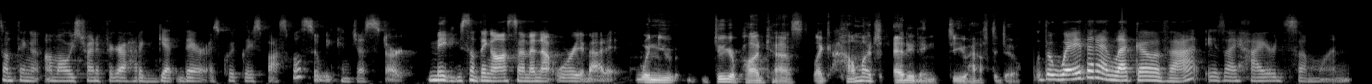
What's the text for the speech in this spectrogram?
something I'm always trying to figure out how to get there as quickly as possible so we can just start making something awesome and not worry about it. When you do your podcast, like how much editing do you have to do? The way that I let go of that is I hired someone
